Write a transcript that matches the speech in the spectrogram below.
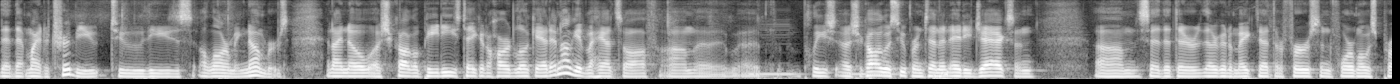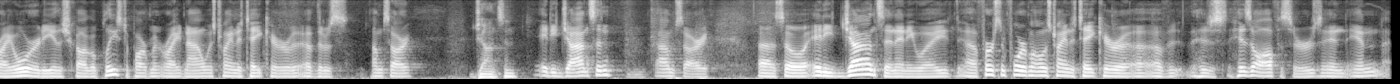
that that might attribute to these alarming numbers. And I know uh, Chicago PD is taking a hard look at it, and I'll give my hats off. Um, uh, uh police uh, Chicago Superintendent Eddie Jackson um, said that they're they're going to make that their first and foremost priority. The Chicago Police Department right now was trying to take care of, of there's I'm sorry, Johnson. Eddie Johnson. Mm-hmm. I'm sorry. Uh, so Eddie Johnson, anyway, uh, first and foremost, trying to take care of, of, his his officers, and and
